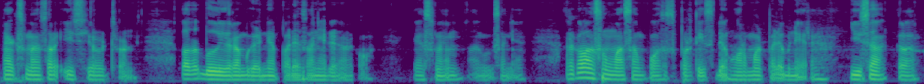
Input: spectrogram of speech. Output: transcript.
Next semester is your turn. Lotot Bulira bergantian pada Sania dan Arko. Yes ma'am, aku Sania mereka langsung memasang pose seperti sedang hormat pada bendera. Yusa kelar.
